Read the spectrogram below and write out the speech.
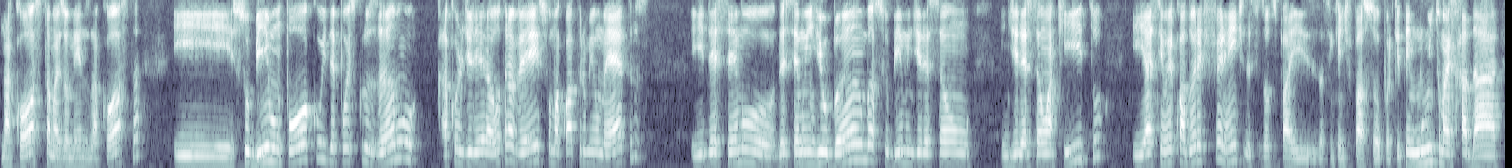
na costa, mais ou menos na costa, e subimos um pouco e depois cruzamos a cordilheira outra vez, fomos a 4 mil metros e descemos, descemos em Riobamba, subimos em direção, em direção a Quito. E assim, o Equador é diferente desses outros países assim que a gente passou, porque tem muito mais radar,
